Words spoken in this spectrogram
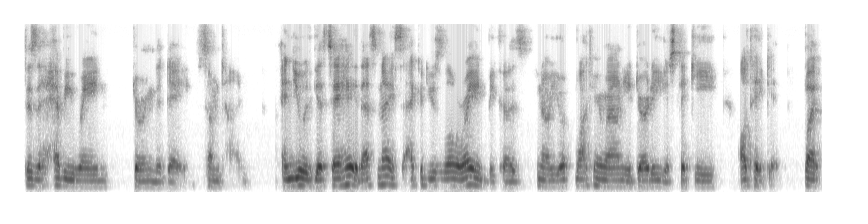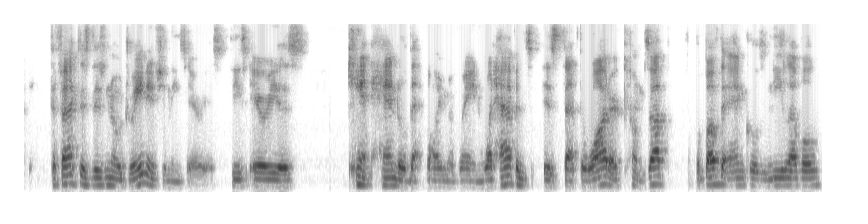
there's a heavy rain during the day sometime. And you would get say, hey, that's nice. I could use a little rain because, you know, you're walking around, you're dirty, you're sticky. I'll take it. But the fact is there's no drainage in these areas. These areas can't handle that volume of rain. What happens is that the water comes up above the ankles, knee level,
